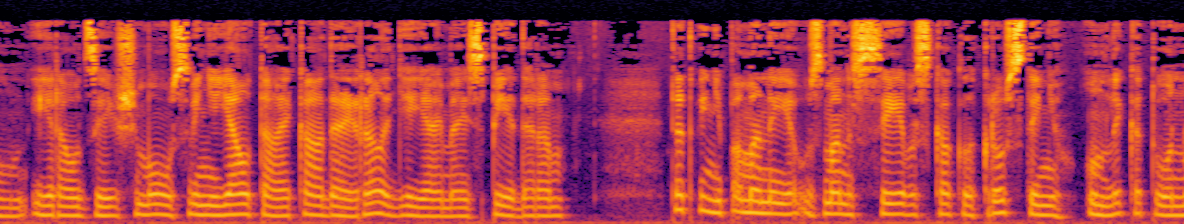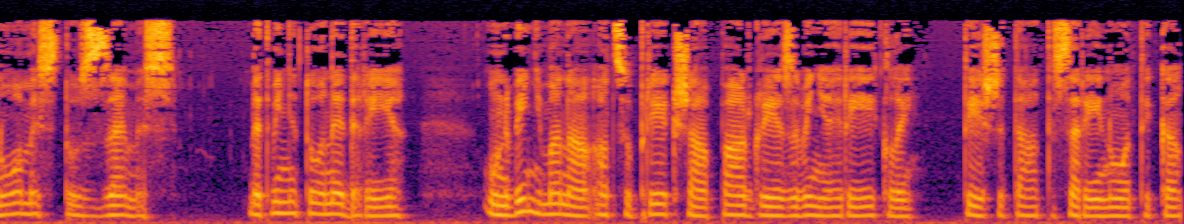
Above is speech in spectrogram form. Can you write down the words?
un ieraudzījuši mūs, viņi jautāja, kādai reliģijai mēs piederam. Tad viņi pamanīja uz manas sievas kakla krustiņu un lika to nomest uz zemes, bet viņa to nedarīja, un viņi manā acu priekšā pārgrieza viņai rīkli. Tieši tā tas arī notika.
